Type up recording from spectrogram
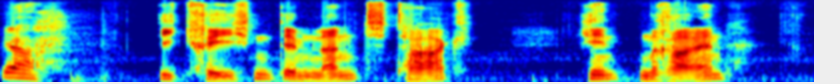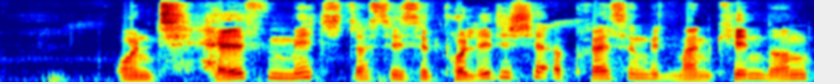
Ja, die kriechen dem Landtag hinten rein und helfen mit, dass diese politische Erpressung mit meinen Kindern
